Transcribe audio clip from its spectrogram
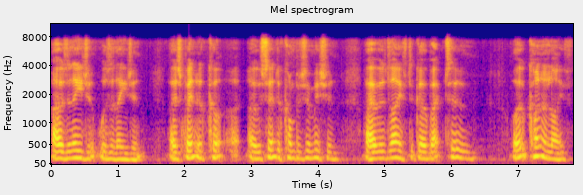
I was an agent, was an agent. I spent a, I was sent to accomplish a mission. I have a life to go back to. What kind of life?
